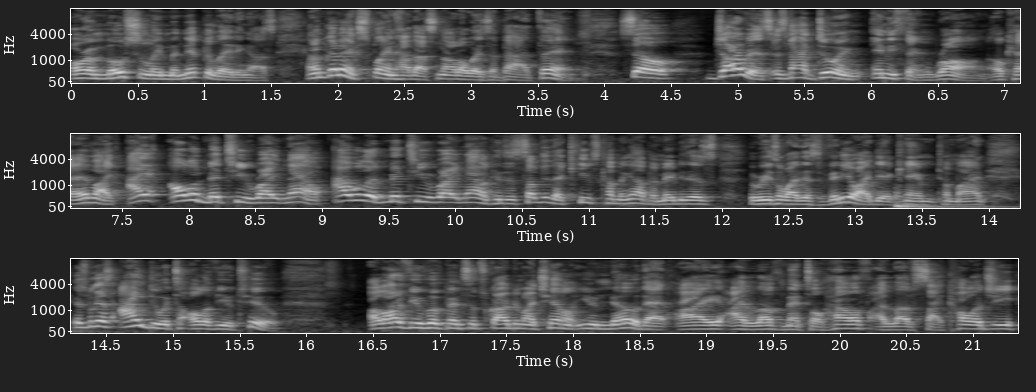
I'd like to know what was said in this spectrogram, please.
are emotionally manipulating us. And I'm gonna explain how that's not always a bad thing. So Jarvis is not doing anything wrong, okay? Like, I, I'll admit to you right now, I will admit to you right now, because it's something that keeps coming up, and maybe there's the reason why this video idea came to mind, is because I do it to all of you too a lot of you who have been subscribed to my channel, you know that I, I love mental health, I love psychology,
